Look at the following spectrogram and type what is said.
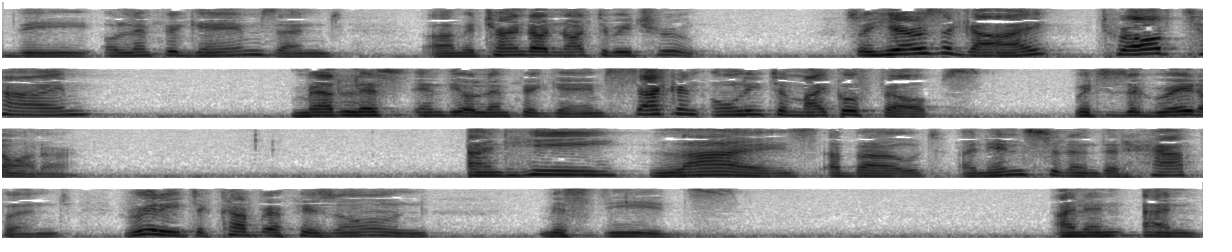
the Olympic Games, and um, it turned out not to be true. So here's a guy, 12 time medalist in the Olympic Games, second only to Michael Phelps, which is a great honor. And he lies about an incident that happened really to cover up his own misdeeds. And, in, and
